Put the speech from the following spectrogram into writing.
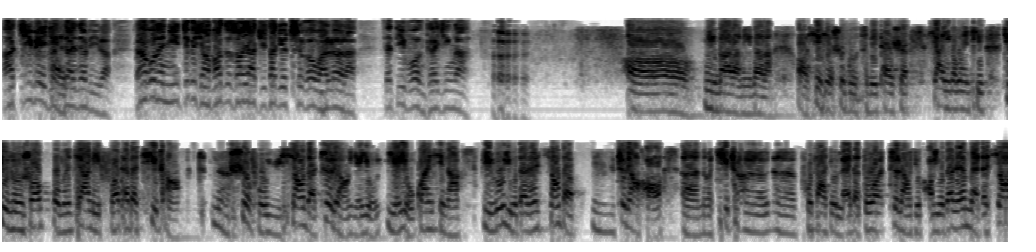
啊，级别已经在这里了。然后呢，你这个小房子烧下去，他就吃喝玩乐了，在地府很开心了。呵呵呵哦，明白了，明白了。哦，谢谢师傅慈悲开示。下一个问题就是说，我们家里佛台的气场，那是否与香的质量也有也有关系呢？比如有的人香的嗯质量好，呃那个气场呃菩萨就来的多，质量就好；有的人买的香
